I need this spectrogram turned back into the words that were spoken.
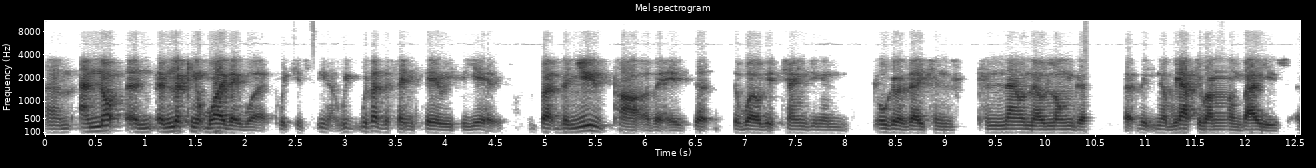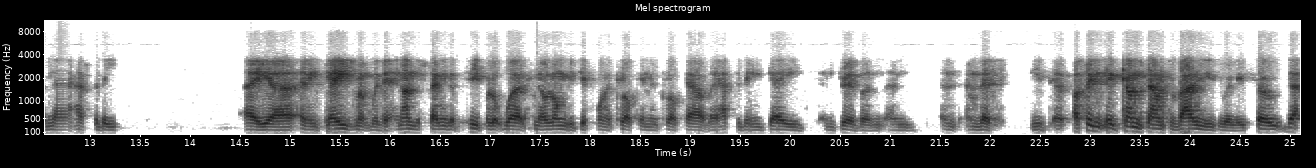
Um, and not and, and, looking at why they work, which is you know we, have had the same theory for years. But the new part of it is that the world is changing, and organisations can now no longer you know we have to run on values, and there has to be a uh, an engagement with it, and understanding that people at work no longer just want to clock in and clock out. They have to be engaged and driven, and and and there's I think it comes down to values really. So that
